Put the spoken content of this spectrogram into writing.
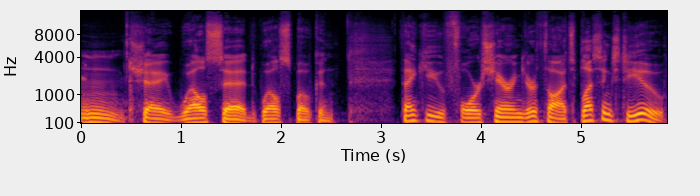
Mm, Shay, well said, well spoken. Thank you for sharing your thoughts. Blessings to you,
